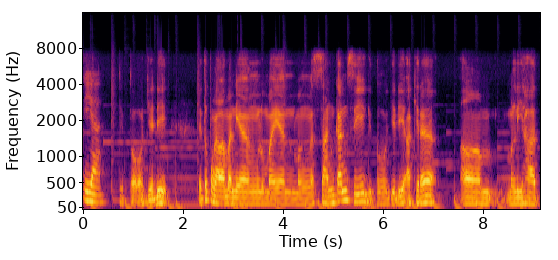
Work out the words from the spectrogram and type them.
Iya. Gitu. Jadi itu pengalaman yang lumayan mengesankan sih gitu. Jadi akhirnya um, melihat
